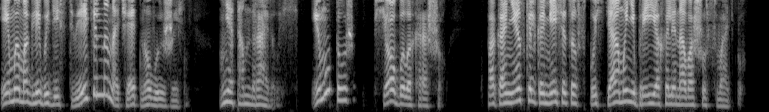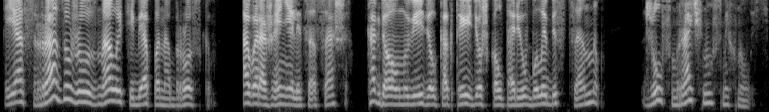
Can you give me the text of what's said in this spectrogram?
и мы могли бы действительно начать новую жизнь. Мне там нравилось. Ему тоже. Все было хорошо. Пока несколько месяцев спустя мы не приехали на вашу свадьбу. Я сразу же узнала тебя по наброскам. А выражение лица Саши, когда он увидел, как ты идешь к алтарю, было бесценным. Джулс мрачно усмехнулась.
